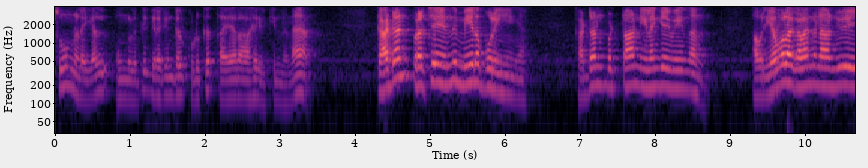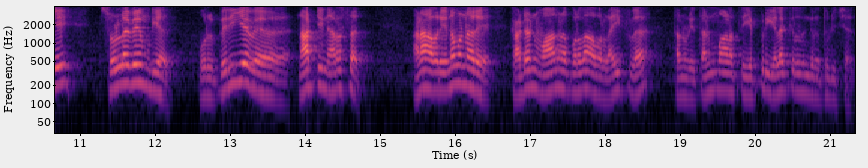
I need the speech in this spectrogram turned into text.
சூழ்நிலைகள் உங்களுக்கு கிரகங்கள் கொடுக்க தயாராக இருக்கின்றன. கடன் பிரச்சனையிலேருந்து மீள போகிறீங்க கடன் பட்டான் இலங்கை வேந்தன். அவர் எவ்வளோ கலங்கினான்னு சொல்லி சொல்லவே முடியாது. ஒரு பெரிய வே- நாட்டின் அரசர். ஆனால் அவர் என்ன பண்ணார்? கடன் வாங்கினப்புறம் தான் அவர் லைஃப்பில் தன்னுடைய தன்மானத்தை எப்படி இழக்கிறதுங்கிற துடிச்சார்.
